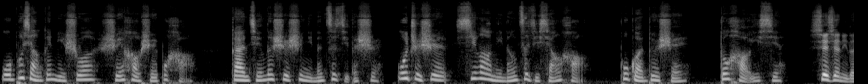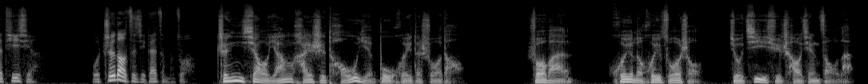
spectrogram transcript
我不想跟你说谁好谁不好，感情的事是你们自己的事。我只是希望你能自己想好，不管对谁都好一些。谢谢你的提醒，我知道自己该怎么做。甄笑阳还是头也不回的说道。说完，挥了挥左手，就继续朝前走了。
